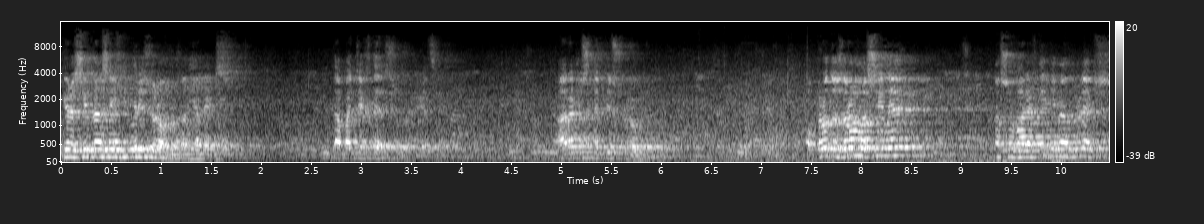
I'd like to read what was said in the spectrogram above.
Ο κύριος Σύπρα έχει τρεις δρόμους να διαλέξει. Τα είπα και χθε, έτσι. Άρα είναι συνεπεί Ο πρώτος δρόμος είναι να σοβαρευτεί και να δουλέψει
